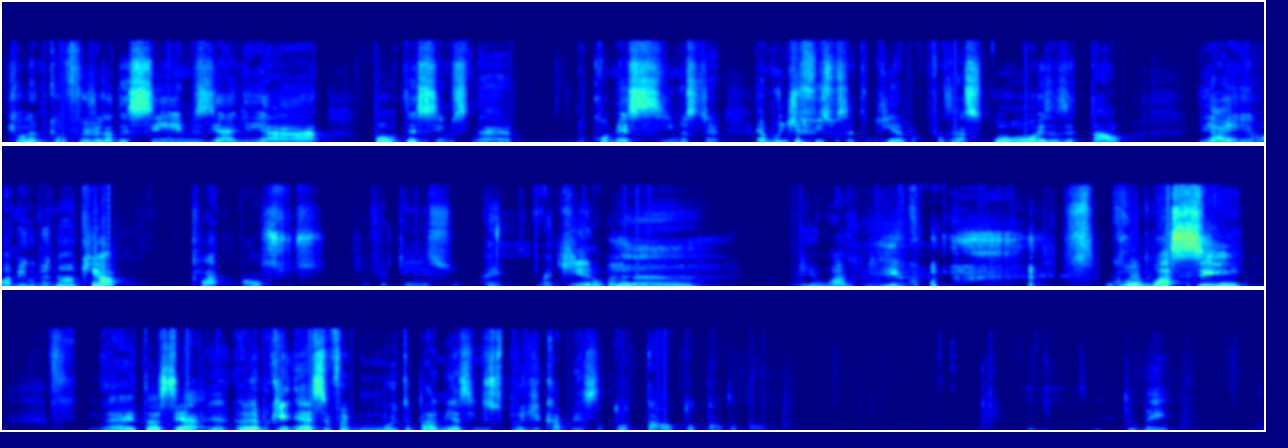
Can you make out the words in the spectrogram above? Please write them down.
Que eu lembro que eu fui jogar The Sims e ali, ah, pô, The Sims, né? No comecinho, tinha- é muito difícil você ter dinheiro pra fazer as coisas e tal. E aí um amigo meu, não, aqui ó, Clapalcios. Eu falei, que isso? Aí, a dinheiro. Meu amigo! Como assim? Né? Então, assim, eu, lembro que essa foi muito pra mim, assim, de explodir cabeça. Total, total, total. Muito bem.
